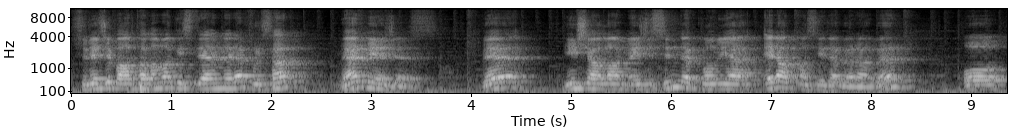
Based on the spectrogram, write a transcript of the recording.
Süreci baltalamak isteyenlere fırsat vermeyeceğiz. Ve inşallah meclisin de konuya el atmasıyla beraber o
